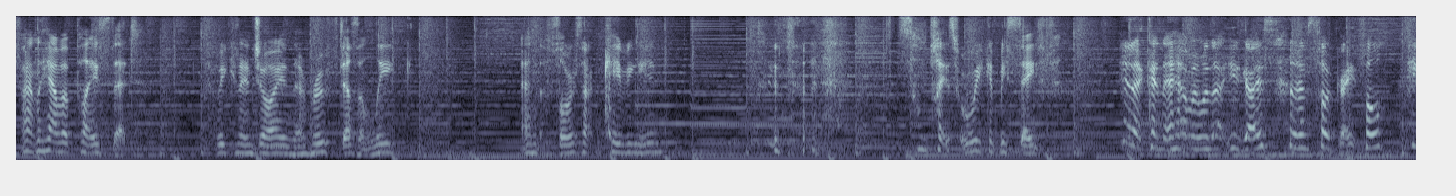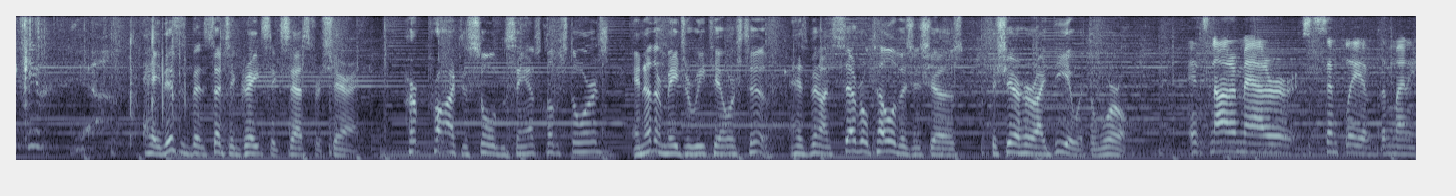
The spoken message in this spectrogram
finally have a place that we can enjoy and the roof doesn't leak and the floors aren't caving in. It's some place where we can be safe. And that couldn't have happened without you guys. And I'm so grateful. Thank you. Yeah. Hey, this has been such a great success for Sharon. Her product is sold in Sam's Club stores and other major retailers too, and has been on several television shows to share her idea with the world. It's not a matter simply of the money.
